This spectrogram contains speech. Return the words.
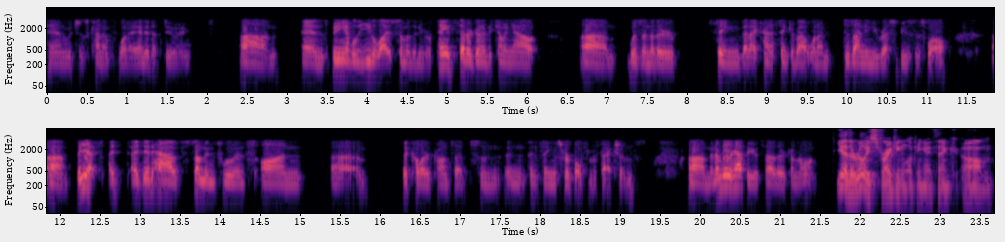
tan, which is kind of what I ended up doing. Um, and being able to utilize some of the newer paints that are going to be coming out um, was another thing that I kind of think about when I'm designing new recipes as well. Um, but yes, I, I, did have some influence on uh, the color concepts and, and, and, things for both of the factions. Um, and I'm really happy with how they're coming along. Yeah, they're really striking looking. I think um,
